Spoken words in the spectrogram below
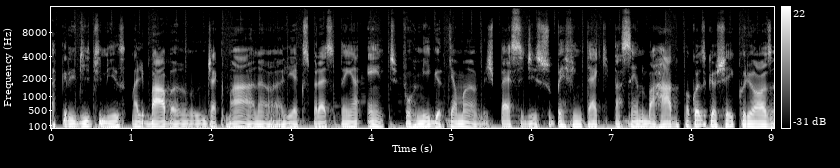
acredite nisso. Alibaba, Jack Ma, né? AliExpress, tem a Ant, Formiga, que é uma espécie de super fintech, tá sendo barrado. Uma coisa que eu achei curiosa,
